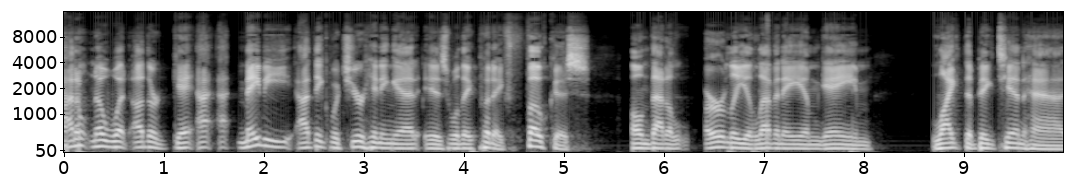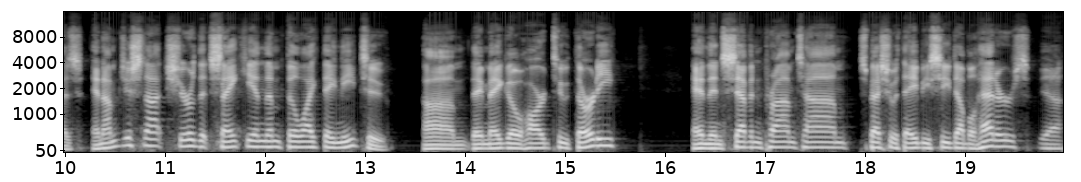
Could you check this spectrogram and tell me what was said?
I don't know what other game. I, I, maybe I think what you're hitting at is will they put a focus on that early 11 a.m. game like the Big Ten has, and I'm just not sure that Sankey and them feel like they need to. Um, they may go hard 2:30, and then seven prime time, especially with ABC doubleheaders. Yeah.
